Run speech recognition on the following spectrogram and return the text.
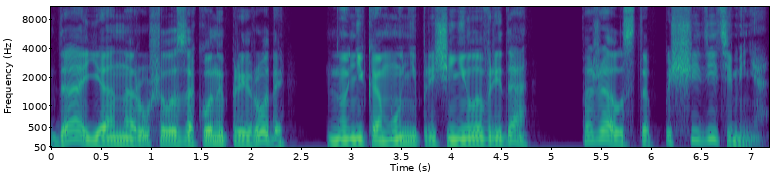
Да, я нарушила законы природы, но никому не причинила вреда. Пожалуйста, пощадите меня».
